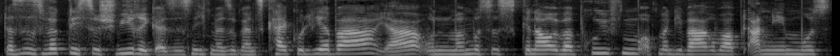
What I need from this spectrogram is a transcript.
das ist wirklich so schwierig. Also es ist nicht mehr so ganz kalkulierbar. Ja, und man muss es genau überprüfen, ob man die Ware überhaupt annehmen muss.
